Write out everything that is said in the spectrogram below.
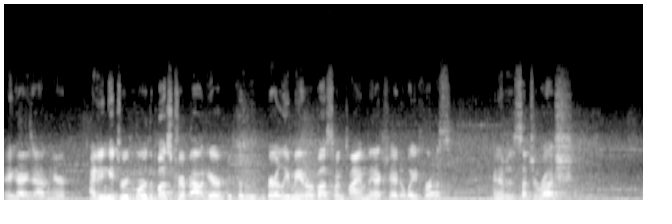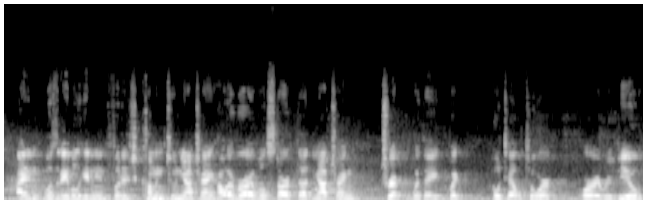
Hey guys, Adam here. I didn't get to record the bus trip out here because we barely made our bus on time. They actually had to wait for us. And it was such a rush. I wasn't able to get any footage coming to Nha Trang. However, I will start the Nha Trang trip with a quick hotel tour or a review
